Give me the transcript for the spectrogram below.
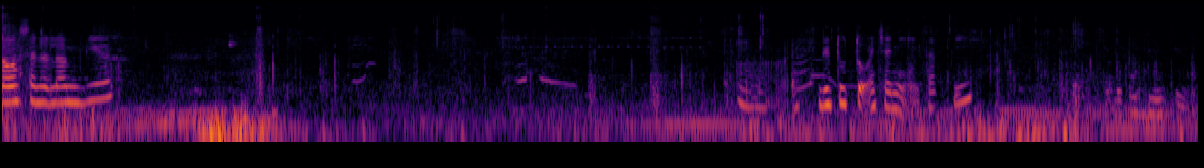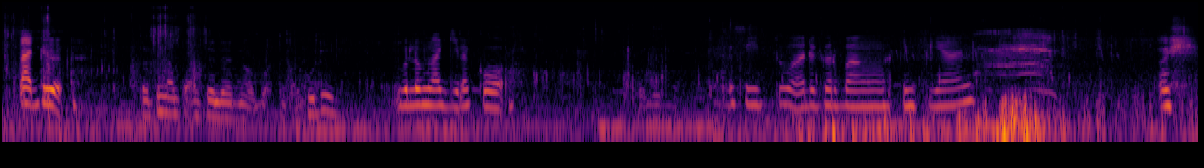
kawasan dalam dia dia tutup macam ni tapi Tak ada puding ke? tak ada Tapi nampak macam dia nak buat tempat kuda. belum lagi lah kot situ ada gerbang impian Uish.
